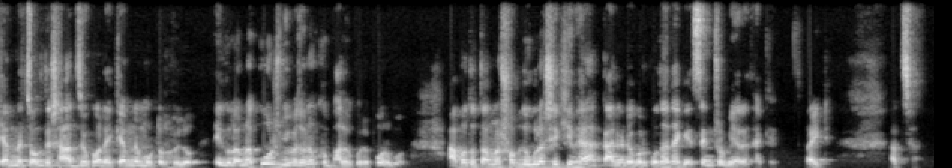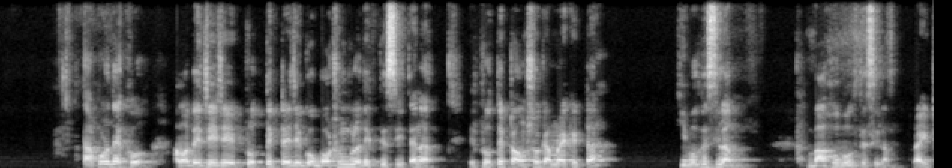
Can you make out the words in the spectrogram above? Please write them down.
কেমনে চলতে সাহায্য করে, কেমনে মোটর হইল, এগুলো আমরা কোষ বিভাজনে খুব ভালো করে পড়ব। আপাতত আমরা শব্দগুলো শিখি ভাইয়া কাইনেটোকোর কোথায় থাকে? সেন্ট্রোমিয়ারে থাকে রাইট আচ্ছা। তারপর দেখো, আমাদের যে যে প্রত্যেকটা যে গঠনগুলো দেখতেছি, তাই না? এই প্রত্যেকটা অংশকে আমরা এক একটা কি বলতেছিলাম? বাহু বলতেছিলাম রাইট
